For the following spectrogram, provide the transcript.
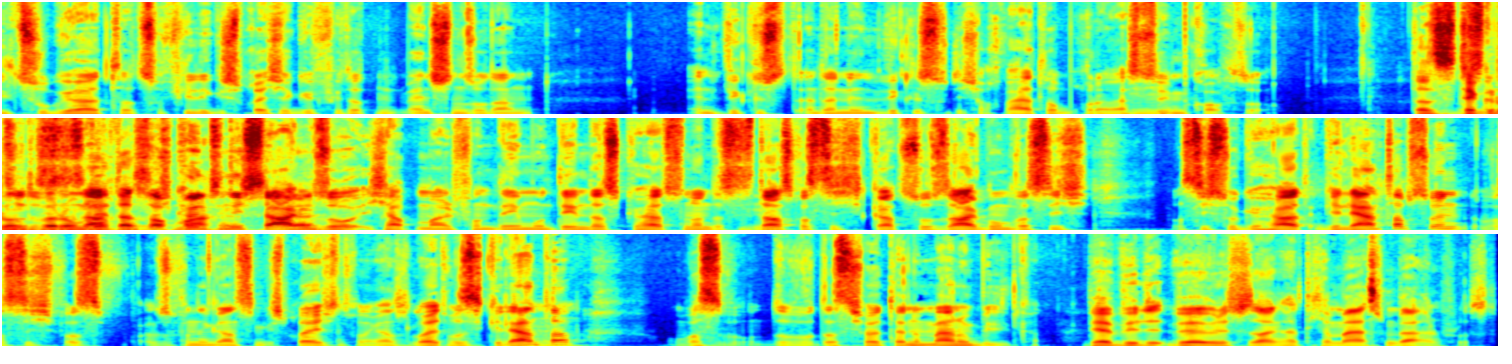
viel zugehört hat, so viele Gespräche geführt hat mit Menschen, so dann entwickelst, dann entwickelst du dich auch weiter, Bruder, weißt du, Mhm. im Kopf so. Das ist der sind Grund, so warum wir Sachen, das so, auch Ich machen. könnte nicht sagen, Ja. so, ich habe mal von dem und dem das gehört, sondern das ist Mhm. das, was ich gerade so sage und was ich, was ich so gehört, gelernt habe, so in, was ich, was, also von den ganzen Gesprächen, von den ganzen Leuten, was ich gelernt Mhm. habe und was, so, dass ich heute eine Meinung bilden kann. Wer, würde, wer würdest du sagen, hat dich am meisten beeinflusst?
